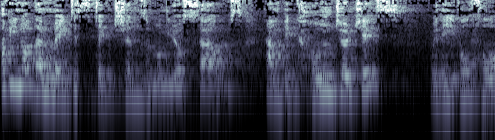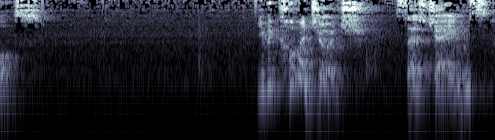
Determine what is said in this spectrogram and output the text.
Have you not then made distinctions among yourselves and become judges with evil thoughts? You become a judge, says James,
